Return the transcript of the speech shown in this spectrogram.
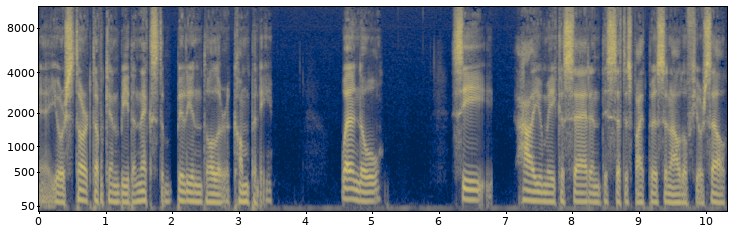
uh, your startup can be the next billion dollar company well, no. See how you make a sad and dissatisfied person out of yourself.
